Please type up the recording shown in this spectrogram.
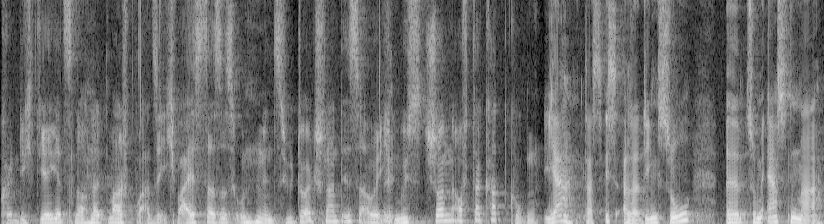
Könnte ich dir jetzt noch nicht mal. Also ich weiß, dass es unten in Süddeutschland ist, aber ich müsste schon auf der Cut gucken. Ja, das ist allerdings so. Äh, zum ersten Mal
